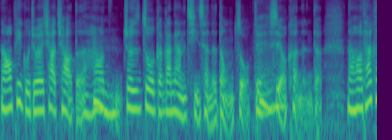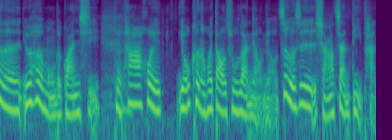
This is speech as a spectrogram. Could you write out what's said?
然后屁股就会翘翘的，然后嗯就是做刚刚那样的起程的动作，对是有可能的。然后它可能因为荷尔蒙的关系，对它会有可能会到处乱尿尿，这个是想要占地盘。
